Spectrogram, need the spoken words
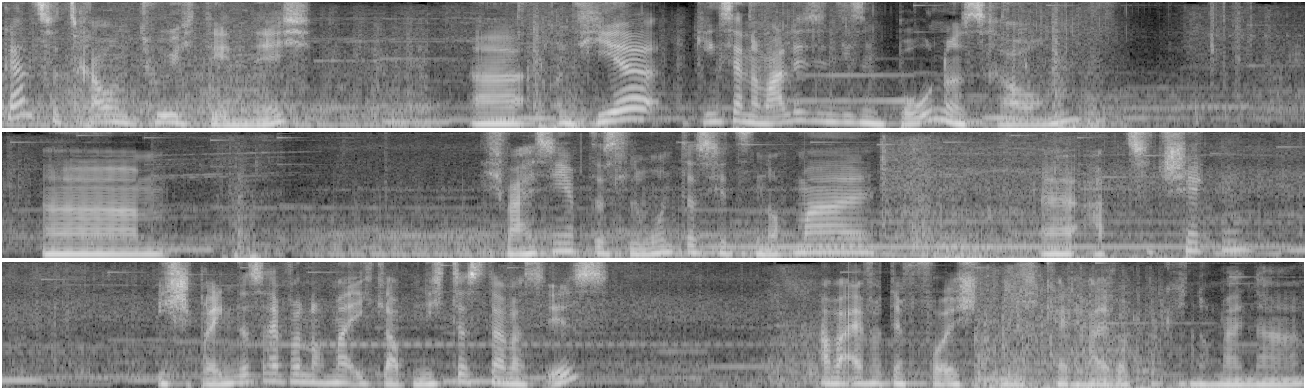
ganz vertrauen tue ich denen nicht. Äh, und hier ging es ja normalerweise in diesen Bonusraum. Ähm, ich weiß nicht, ob das lohnt, das jetzt nochmal äh, abzuchecken. Ich spreng das einfach nochmal. Ich glaube nicht, dass da was ist. Aber einfach der Vollständigkeit halber gucke ich nochmal nach.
